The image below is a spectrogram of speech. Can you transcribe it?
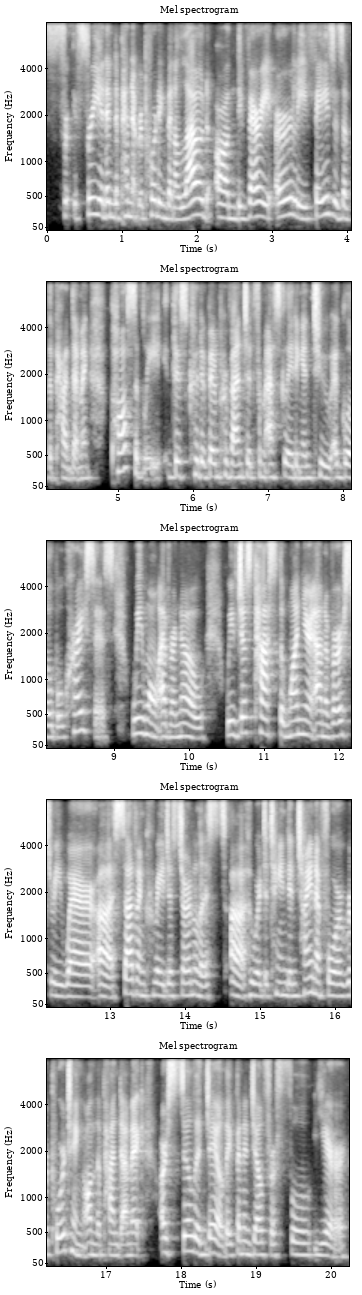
free and independent reporting been allowed on the very early phases of the pandemic, possibly this could have been prevented from escalating into a global crisis. We won't ever know. We've just passed the one year anniversary where uh, seven courageous journalists uh, who were detained in China for reporting on the pandemic are still in jail. They've been in jail for a full year.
